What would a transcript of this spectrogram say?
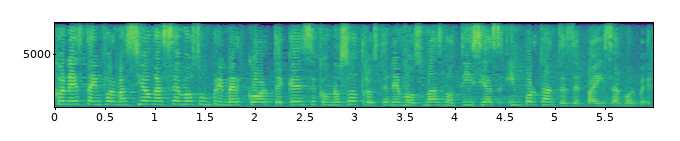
Con esta información hacemos un primer corte. Quédese con nosotros, tenemos más noticias importantes del país al volver.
